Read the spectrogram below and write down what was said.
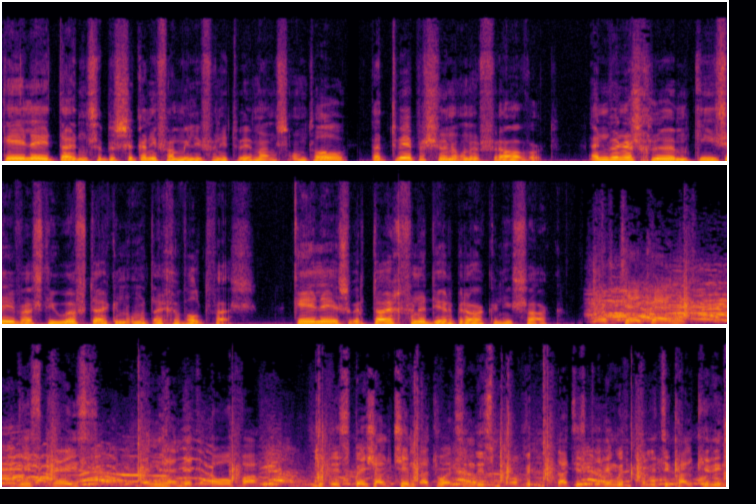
Kele het tydens 'n besoek aan die familie van die twee mans onthul dat twee persone ondervra word. Inwoners glo Mkhize was die hoofteken omdat hy gewild was. Kele is oortuig van 'n deurbraak in die saak. We have taken this case and handed over to the special team that works in this province that is dealing with political killings.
